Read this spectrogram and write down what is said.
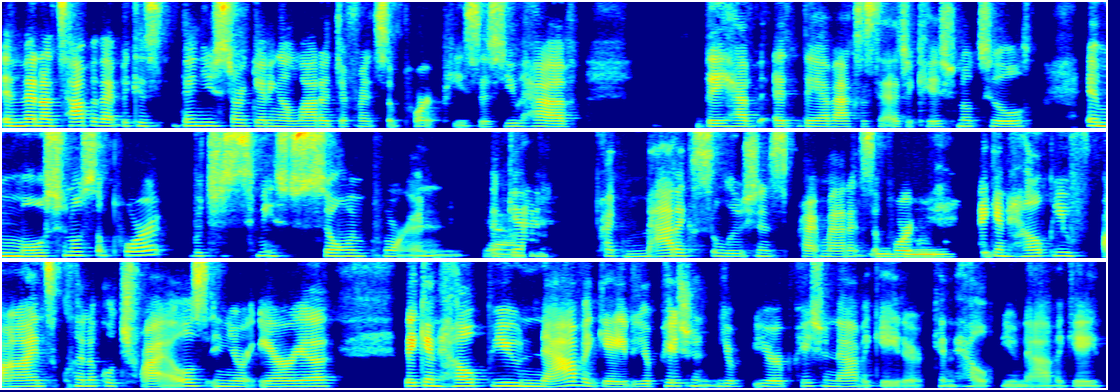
and then on top of that because then you start getting a lot of different support pieces. You have they have eh, they have access to educational tools emotional support which is to me so important. Yeah. again pragmatic solutions pragmatic support. Mm-hmm. they can help you find clinical trials in your area they can help you navigate your patient your, your patient navigator can help you navigate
